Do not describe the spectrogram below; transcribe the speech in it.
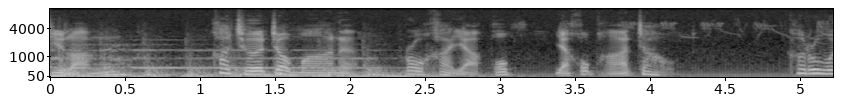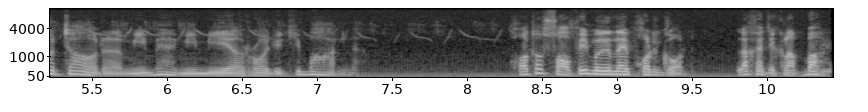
จีหลัง ข้าเชิญเจ้ามาเน่ะเพราะข้าอยากพบ อยากคบหาเจ้า ข้ารู้ว่าเจ้าเน่ะมีแม่มีเมียรออยู่ที่บ้านน่ะ ขอทดสอบฝีมือในพลก่อนแล้วข้าจะกลับบ้าน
